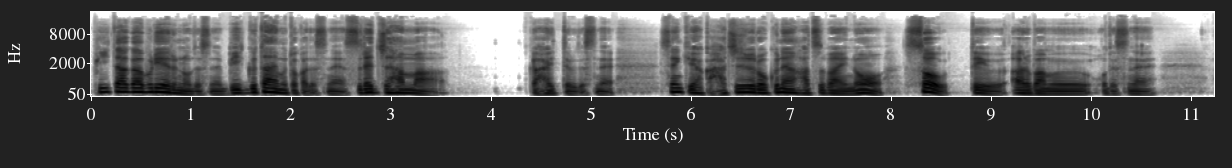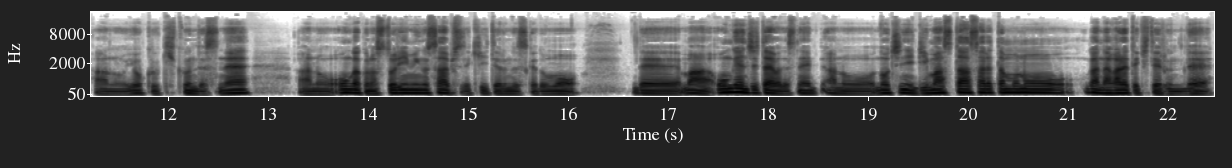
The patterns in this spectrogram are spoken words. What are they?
ピーター・ガブリエルのですねビッグタイムとかですねスレッジハンマーが入ってるですね1986年発売の「SO」っていうアルバムをですねあのよく聞くんですね。あの音楽のストリーミングサービスで聞いてるんですけども。でまあ音源自体はですねあの後にリマスターされたものが流れてきてるんで、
